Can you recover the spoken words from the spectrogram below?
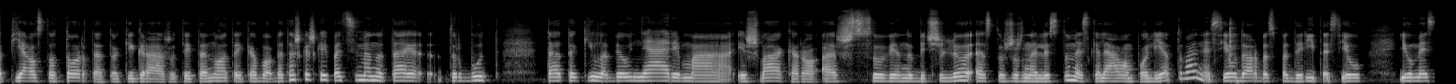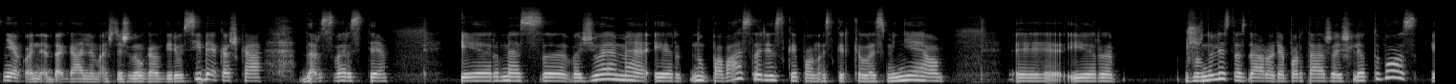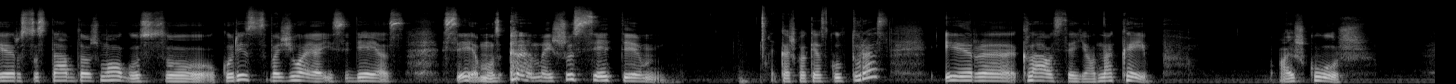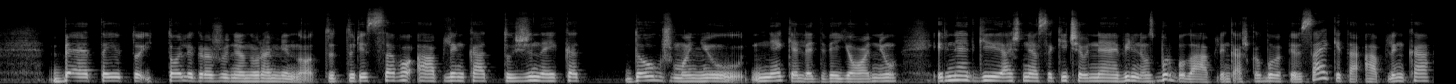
pjausto tortą tokį gražų. Tai ta nuotaika buvo. Bet aš kažkaip atsimenu tą turbūt tą tokį labiau nerimą iš vakaro. Aš su vienu bičiuliu estų žurnalistu mes keliavom po lietuvą nes jau darbas padarytas jau jau mes nieko nebegalim. Aš nežinau gal vyriausybė kažką dar svarstė ir mes e, važiuojame ir nu pavasaris kaip ponas kirkilas minėjo e, ir žurnalistas daro reportažą iš lietuvos ir sustabdo žmogų su kuris važiuoja įsidėjęs sėjamus maišus sėti kažkokias kultūras ir klausia jo na kaip? Aišku už bet tai tu toli gražu nenuramino. Tu turi savo aplinką tu žinai kad daug žmonių nekelia dvejonių ir netgi aš nesakyčiau ne vilniaus burbulo aplinką aš kalbu apie visai kitą aplinką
